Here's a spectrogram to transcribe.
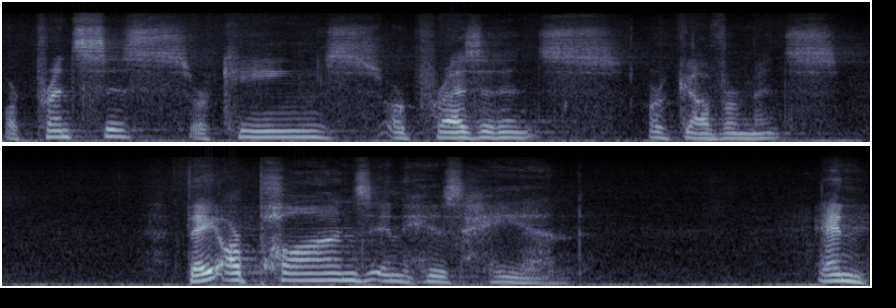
or princes or kings or presidents or governments. They are pawns in his hand. And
